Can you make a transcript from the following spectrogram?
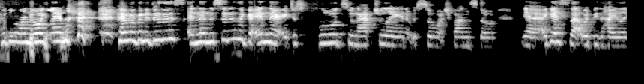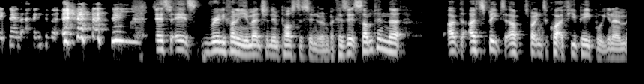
what do I know again? How am I going to do this? And then as soon as I got in there, it just flowed so naturally and it was so much fun. So yeah, I guess that would be the highlight now that I think of it. it's it's really funny you mentioned imposter syndrome because it's something that I've, I speak to, I've spoken to quite a few people, you know,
